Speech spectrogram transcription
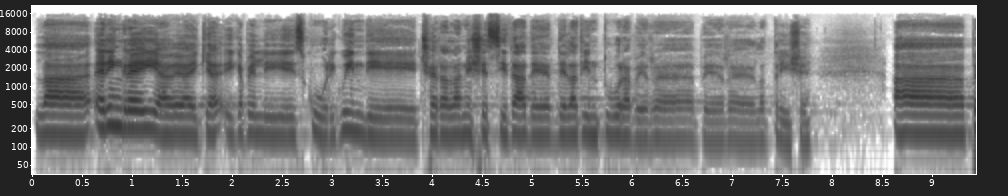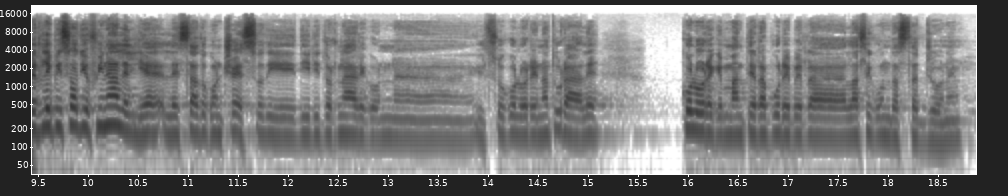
La Erin Gray aveva i, chia- i capelli scuri, quindi c'era la necessità de- della tintura per, per l'attrice. Uh, per l'episodio finale gli è, le è stato concesso di, di ritornare con uh, il suo colore naturale, colore che manterrà pure per la, la seconda stagione.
